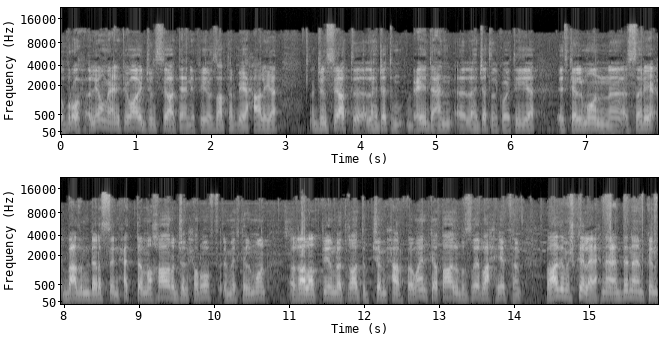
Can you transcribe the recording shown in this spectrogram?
بروح. اليوم يعني في وايد جنسيات يعني في وزارة التربية حاليا. جنسيات لهجتهم بعيدة عن لهجتنا الكويتية يتكلمون السريع بعض المدرسين حتى مخارج الحروف لما يتكلمون غلط فيهم لدغات بكم حرف. فوين كطالب صغير راح يفهم؟ فهذه مشكلة. إحنا عندنا يمكن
